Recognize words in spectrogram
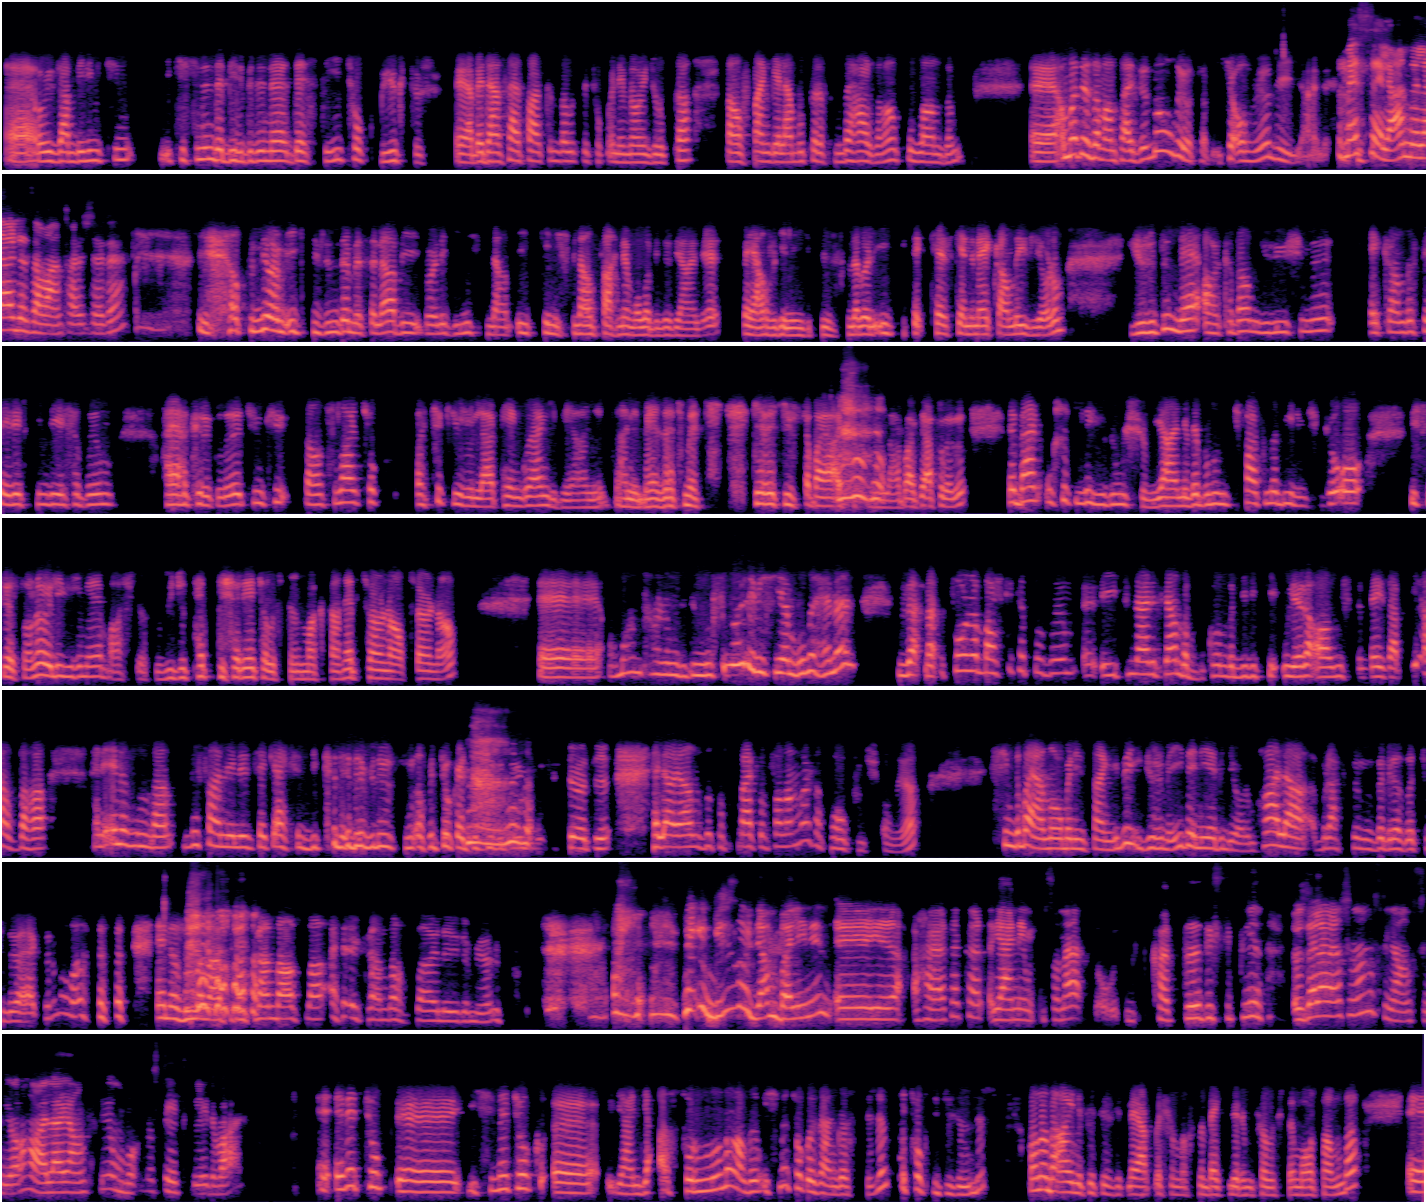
E, o yüzden benim için ikisinin de birbirine desteği çok büyüktür. E, bedensel farkındalık da çok önemli oyunculukta. Danstan gelen bu tarafını da her zaman kullandım. E, ama dezavantajları da oluyor tabii ki. Olmuyor değil yani. Mesela neler dezavantajları? Hatırlıyorum ilk dizinde mesela bir böyle geniş plan, ilk geniş plan sahnem olabilir yani. Beyaz Gelincik dizisinde böyle ilk bir kez kendimi ekranda izliyorum. yürüdüm ve arkadan yürüyüşümü ekranda seyrettiğimde yaşadığım hayal kırıklığı. Çünkü dansçılar çok açık yürürler penguen gibi yani hani benzetmek gerekirse bayağı açık yürürler bacakları ve ben o şekilde yürümüşüm yani ve bunun hiç farkında değilim çünkü o bir süre sonra öyle yürümeye başlıyorsunuz vücut hep dışarıya çalıştırmaktan hep turn out turn out ee, aman tanrım dedim nasıl böyle bir şey yani bunu hemen düzeltmem. Sonra başka katıldığım e, eğitimlerde falan da bu konuda bir iki uyarı almıştım. Beyza biraz daha hani en azından bu sahneleri çekerken dikkat edebilirsin ama çok açık diye. Hele ayağınızda topuk ayakkabı falan varsa korkunç oluyor. Şimdi bayağı normal insan gibi yürümeyi deneyebiliyorum. Hala bıraktığınızda biraz açılıyor ayaklarım ama en azından artık ekranda asla ekranda asla öyle yürümüyorum. Peki bir şey soracağım. Balenin e, hayata yani sana kattığı disiplin özel hayatına nasıl yansıyor? Hala yansıyor mu? Nasıl etkileri var? E, evet çok e, işime çok e, yani ya, sorumluluğunu aldığım işime çok özen gösteririm ve çok titizimdir. Bana da aynı titizlikle yaklaşılmasını beklerim çalıştığım ortamda. E,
